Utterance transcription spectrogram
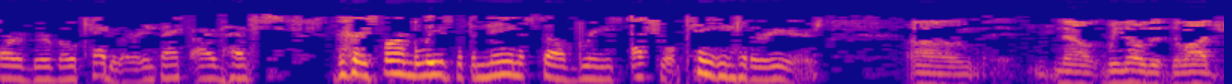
part of their vocabulary. In fact, I have very firm beliefs that the name itself brings actual pain to their ears. Um, now, we know that the lodge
